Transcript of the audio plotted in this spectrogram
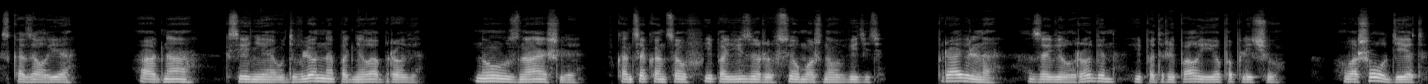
сказал я. А одна, Ксения удивленно подняла брови. Ну, знаешь ли, в конце концов и по визору все можно увидеть. Правильно, заявил Робин и потрепал ее по плечу. Вошел дед,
